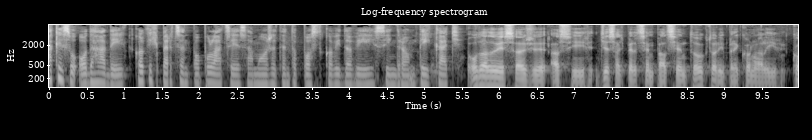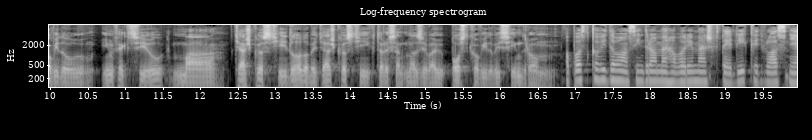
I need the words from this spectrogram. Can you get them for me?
Aké sú odhady, koľkých percent populácie sa môže tento post-covidový syndrom týkať? Odhaduje sa, že asi 10% pacientov, ktorí prekonali covidovú infekciu, má ťažkosti, dlhodobé ťažkosti, ktoré sa nazývajú post-covidový syndrom. O post-covidovom syndróme hovoríme až vtedy, keď vlastne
